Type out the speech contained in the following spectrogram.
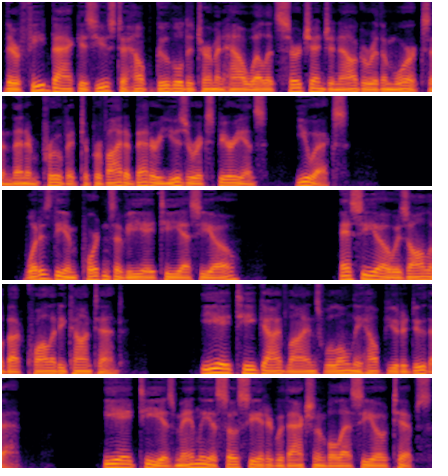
Their feedback is used to help Google determine how well its search engine algorithm works and then improve it to provide a better user experience, UX. What is the importance of EAT SEO? SEO is all about quality content. EAT guidelines will only help you to do that. EAT is mainly associated with actionable SEO tips.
